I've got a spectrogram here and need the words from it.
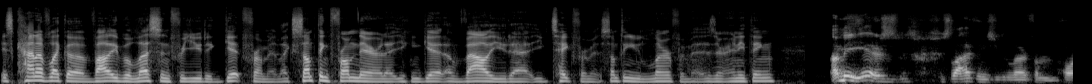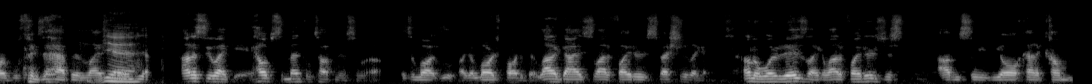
it's kind of like a valuable lesson for you to get from it, like something from there that you can get a value that you take from it, something you learn from it. Is there anything? I mean, yeah, there's, there's a lot of things you can learn from horrible things that happen in life. Yeah. man. Honestly, like it helps the mental toughness. uh, It's a lot, like a large part of it. A lot of guys, a lot of fighters, especially like I don't know what it is. Like a lot of fighters, just obviously we all kind of come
